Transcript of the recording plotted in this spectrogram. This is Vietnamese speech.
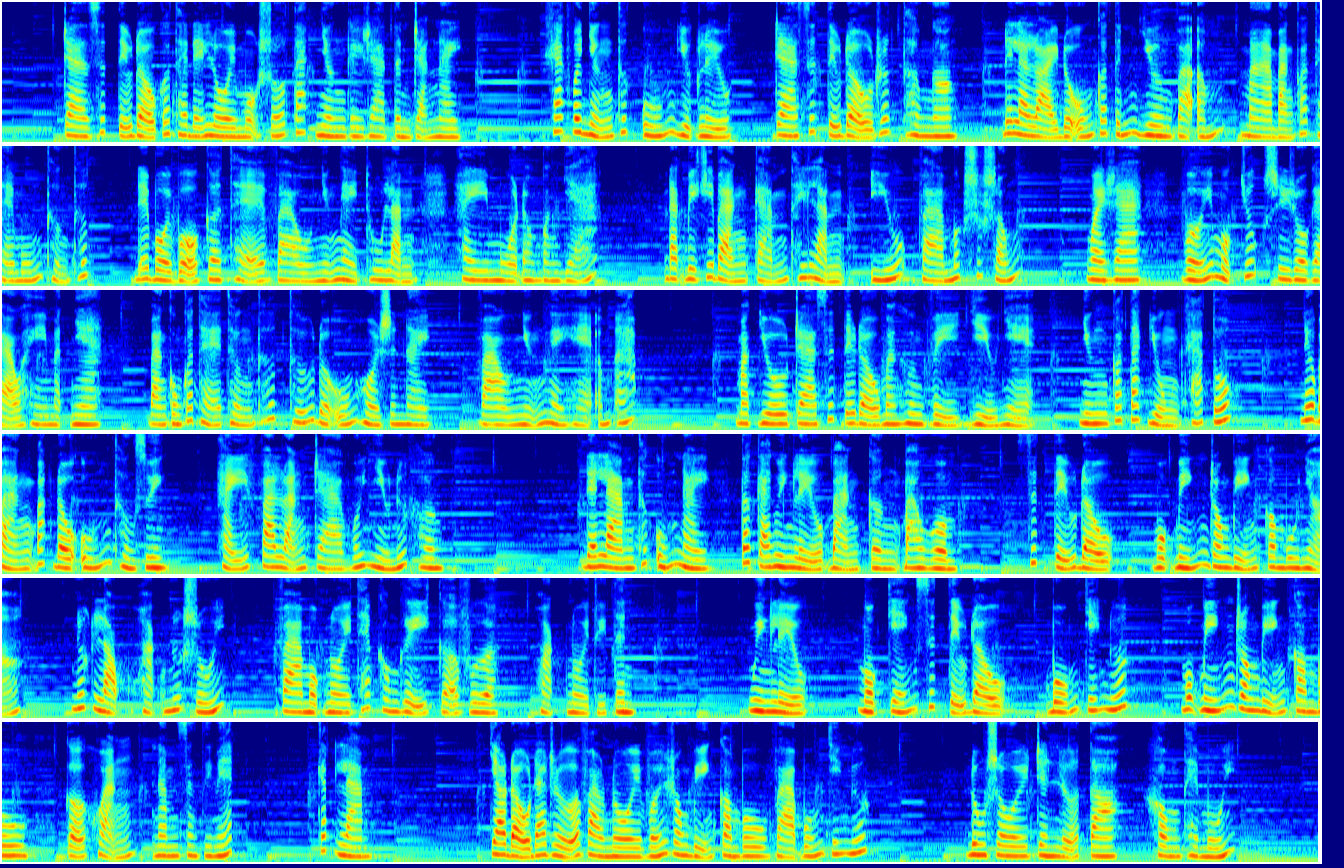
Trà xích tiểu đậu có thể đẩy lùi một số tác nhân gây ra tình trạng này. Khác với những thức uống dược liệu, trà xích tiểu đậu rất thơm ngon. Đây là loại đồ uống có tính dương và ấm mà bạn có thể muốn thưởng thức để bồi bổ cơ thể vào những ngày thu lạnh hay mùa đông băng giá. Đặc biệt khi bạn cảm thấy lạnh, yếu và mất sức sống. Ngoài ra, với một chút siro gạo hay mạch nha, bạn cũng có thể thưởng thức thứ đồ uống hồi sinh này vào những ngày hè ấm áp. Mặc dù trà xích tiểu đậu mang hương vị dịu nhẹ, nhưng có tác dụng khá tốt. Nếu bạn bắt đầu uống thường xuyên, hãy pha loãng trà với nhiều nước hơn. Để làm thức uống này, tất cả nguyên liệu bạn cần bao gồm xích tiểu đậu, một miếng rong biển combo nhỏ, nước lọc hoặc nước suối và một nồi thép không gỉ cỡ vừa hoặc nồi thủy tinh. Nguyên liệu: một chén xích tiểu đậu, 4 chén nước, một miếng rong biển kombu cỡ khoảng 5 cm. Cách làm: Cho đậu đã rửa vào nồi với rong biển kombu và 4 chén nước. Đun sôi trên lửa to, không thêm muối.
